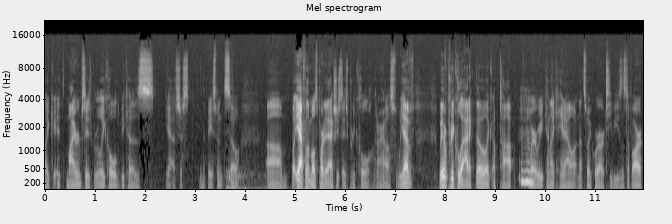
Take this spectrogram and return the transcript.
Like, it, my room stays really cold because, yeah, it's just in the basement. So, um, but yeah, for the most part, it actually stays pretty cool in our house. We have we have a pretty cool attic though, like up top Mm-hmm. where we can like hang out, and that's like where our TVs and stuff are.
